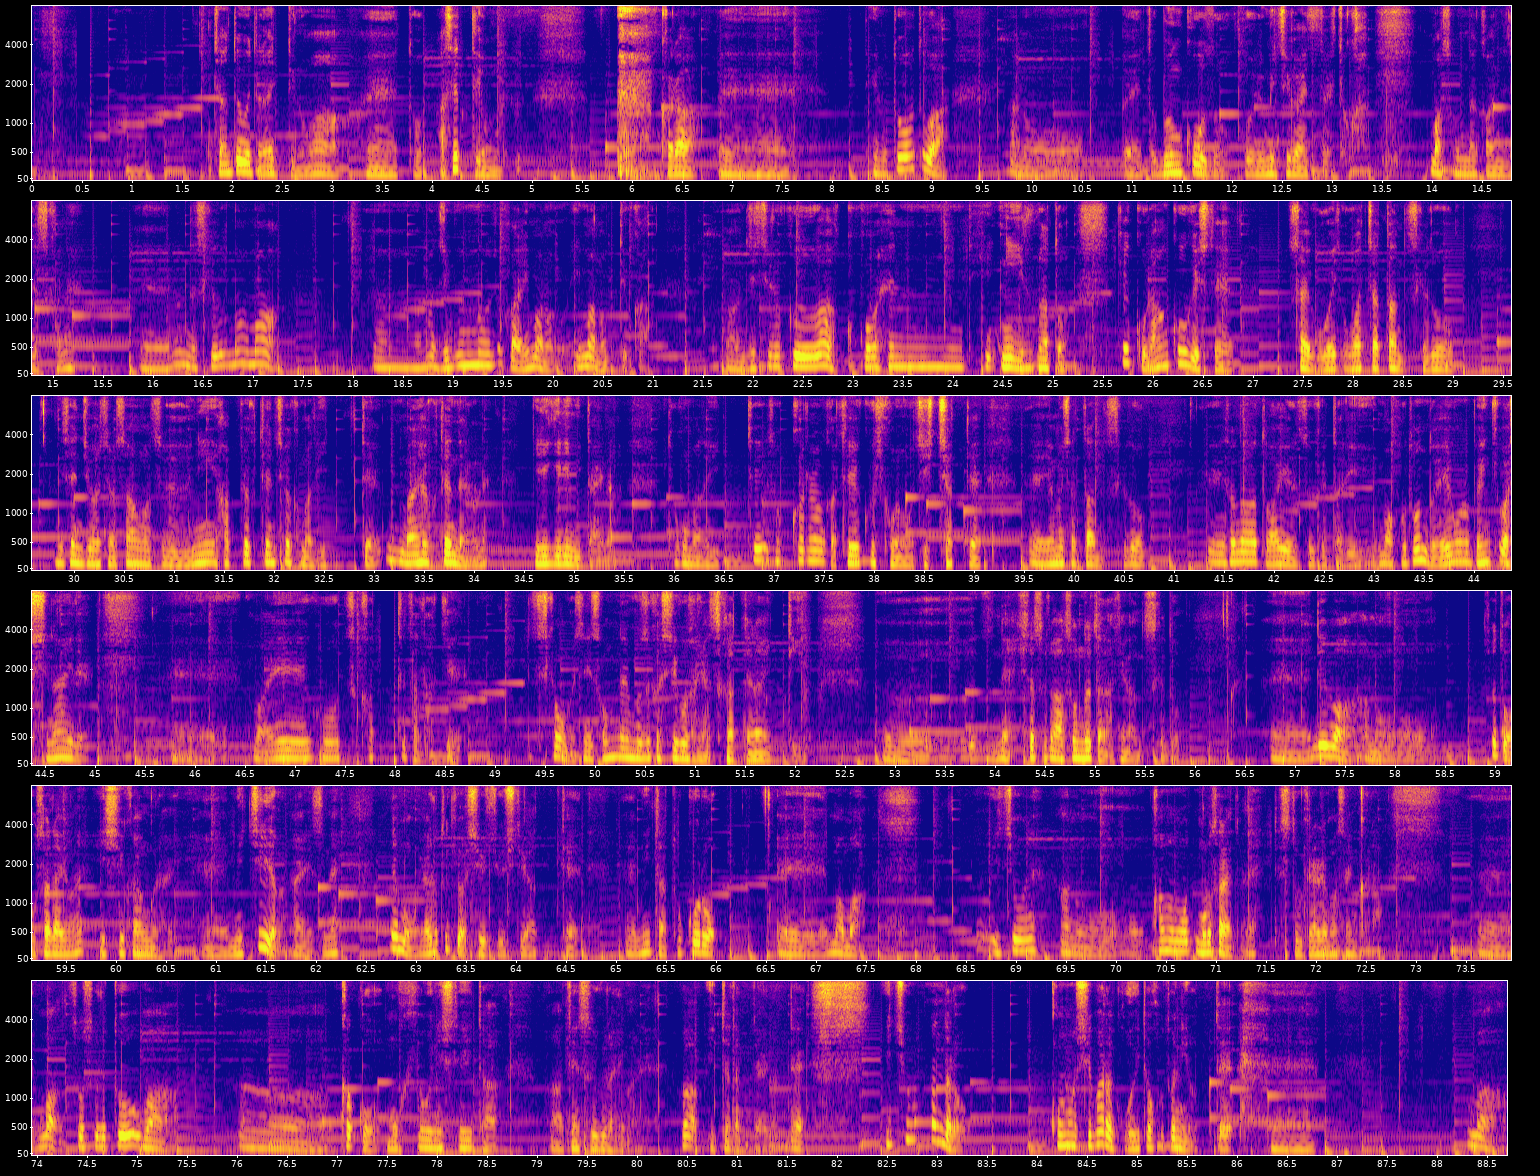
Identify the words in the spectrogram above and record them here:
ちゃんと読めてないっていうのは、えーと、焦って読んでるから、えー、っていうのとあとはあのーえーと、文構造を読み違えてたりとかまあそんな感じですかね。えー、なんですけどまあまあまあ、自分のだから今の今のっていうか実力はここの辺にいるなと結構乱高下して最後終わっちゃったんですけど2018年3月に800点近くまで行って700点台のねギリギリみたいなとこまで行ってそこからなんか低空飛行に落ちちゃって、えー、やめちゃったんですけど、えー、その後 IELTS 受けたり、まあ、ほとんど英語の勉強はしないで、えー、まあ、英語を使ってただけ。しかも別にそんなに難しいことには使ってないっていううねひたすら遊んでただけなんですけど、えー、でまああのちょっとおさらいをね1週間ぐらい、えみっちりではないですね。でもやるときは集中してやってえ見たところ、えー、まあまあ一応ねあの緩和も戻さないとねテスト受けられませんから、えー、まあそうするとまあ過去目標にしていた点数ぐらいまでは行ってたみたいなんで一応なんだろうこのしばらく置いたことによって、えー、まあ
